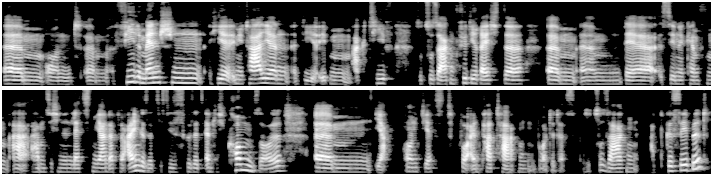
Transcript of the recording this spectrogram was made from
ähm, und ähm, viele Menschen hier in Italien, die eben aktiv sozusagen für die Rechte ähm, ähm, der Szene kämpfen, haben sich in den letzten Jahren dafür eingesetzt, dass dieses Gesetz endlich kommen soll. Ähm, ja, und jetzt vor ein paar Tagen wurde das sozusagen abgesäbelt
